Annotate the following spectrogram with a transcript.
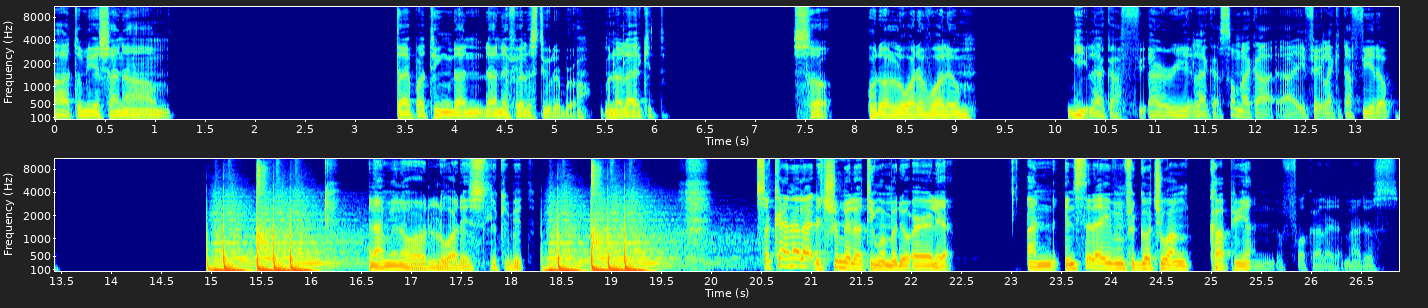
automation um type of thing than than FL Studio, bro. I don't like it. So with a lower the volume, get like a, a re- like a something like a, a effect like it a fade up. And I mean I'll lower this a bit. So kinda like the tremolo thing when we do earlier. And instead of even forgot you and copy and fuck all of them, I just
